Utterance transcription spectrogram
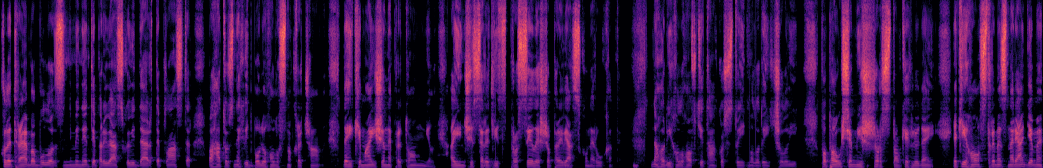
Коли треба було змінити перев'язку, віддерти пластир, багато з них від болю голосно кричали, деякі майже не притомніли, а інші серед літ просили, щоб перев'язку не рухати. На горі Голгофті також стоїть молодий чоловік, попався між жорстоких людей, які гострими знаряддями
